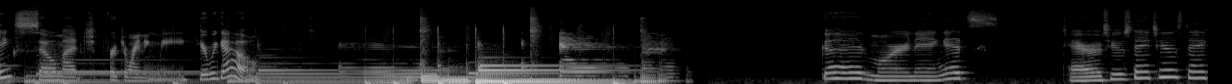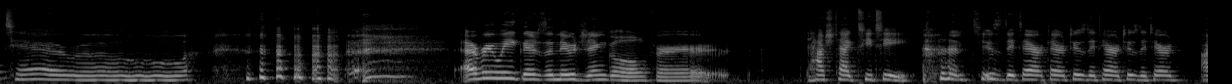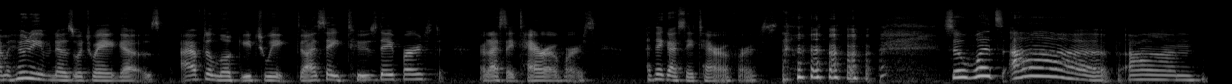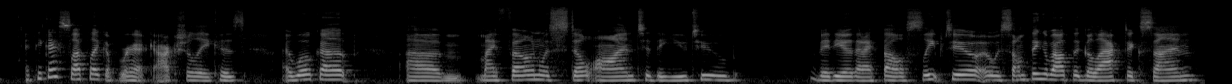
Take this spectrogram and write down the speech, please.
Thanks so much for joining me. Here we go. Good morning. It's Tarot Tuesday, Tuesday, Tarot. Every week there's a new jingle for hashtag TT. Tuesday Tarot, Tarot, Tuesday Tarot, Tuesday Tarot. I mean, who even knows which way it goes? I have to look each week. Did I say Tuesday first? Or did I say tarot first? I think I say tarot first. so what's up? Um, I think I slept like a brick actually because I woke up. Um, my phone was still on to the YouTube video that I fell asleep to. It was something about the galactic sun.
